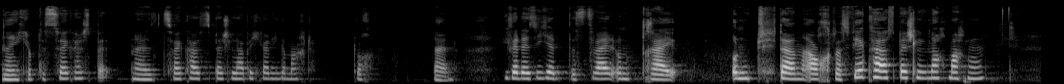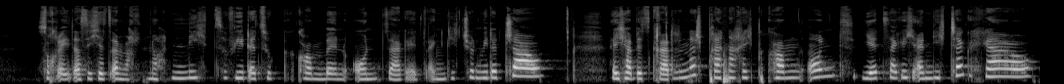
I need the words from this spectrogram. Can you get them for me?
Nein, ich glaube, das 2K-Special habe ich gar nicht gemacht. Doch. Nein. Ich werde sicher das 2 und 3 und dann auch das 4K-Special noch machen. Sorry, dass ich jetzt einfach noch nicht so viel dazu gekommen bin und sage jetzt eigentlich schon wieder Ciao. Ich habe jetzt gerade eine Sprachnachricht bekommen und jetzt sage ich eigentlich Ciao, ciao.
